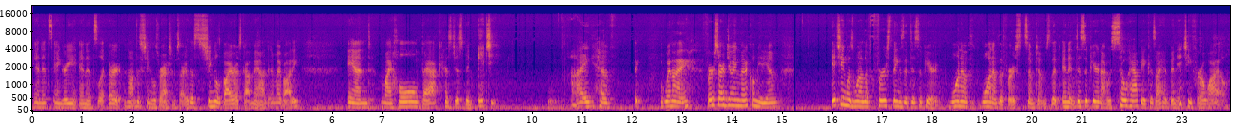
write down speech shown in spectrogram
and it's angry and it's or not the shingles rash I'm sorry this shingles virus got mad in my body and my whole back has just been itchy. I have, when I first started doing medical medium, itching was one of the first things that disappeared. One of one of the first symptoms that, and it disappeared. And I was so happy because I had been itchy for a while.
